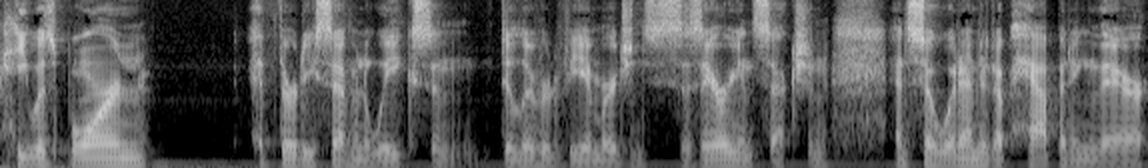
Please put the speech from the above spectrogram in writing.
he was born at 37 weeks and delivered via emergency cesarean section. And so what ended up happening there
